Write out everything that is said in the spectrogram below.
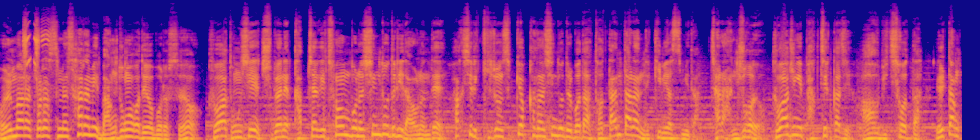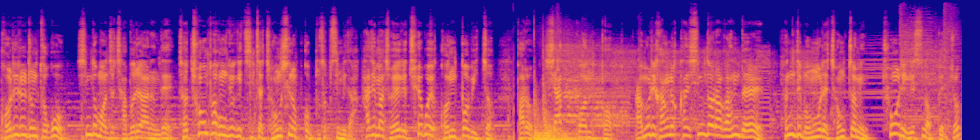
얼마나 쫄았으면 사람이 망둥어가 되어버렸어요. 그와 동시에 주변에 갑자기 처음 보는 신도들이 나오는데 확실히 기존 습격하던 신도들보다 더 단단한 느낌이었습니다. 잘 안 죽어요. 그 와중에 박쥐까지 아우 미치겠다. 일단 거리를 좀 두고 신도 먼저 잡으려 하는데 저 초음파 공격이 진짜 정신없고 무섭습니다. 하지만 저에게 최고의 권법이 있죠. 바로 샷건법. 아무리 강력한 신도라고 한들 현대 몸물의 정점인 총을 이길 순 없겠죠?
